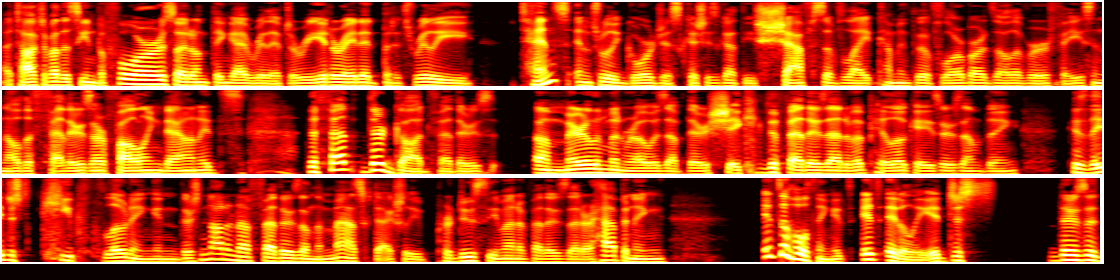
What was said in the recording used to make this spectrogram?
I talked about the scene before, so I don't think I really have to reiterate it. But it's really tense and it's really gorgeous because she's got these shafts of light coming through the floorboards all over her face, and all the feathers are falling down. It's the fe- they're god feathers. Um, Marilyn Monroe is up there shaking the feathers out of a pillowcase or something because they just keep floating, and there's not enough feathers on the mask to actually produce the amount of feathers that are happening. It's a whole thing. It's it's Italy. It just there's a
